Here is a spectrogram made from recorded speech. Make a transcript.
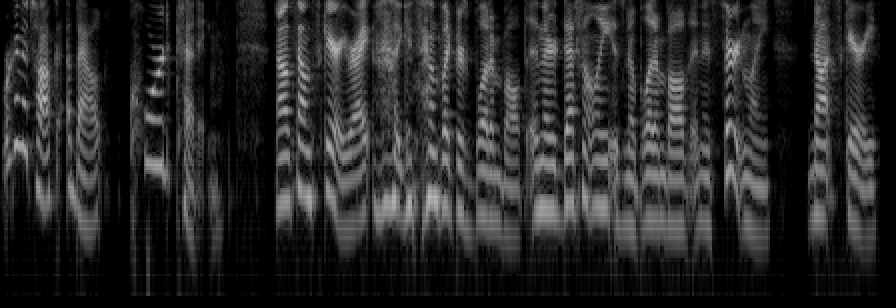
we're going to talk about cord cutting. Now, it sounds scary, right? like it sounds like there's blood involved, and there definitely is no blood involved, and is certainly not scary.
